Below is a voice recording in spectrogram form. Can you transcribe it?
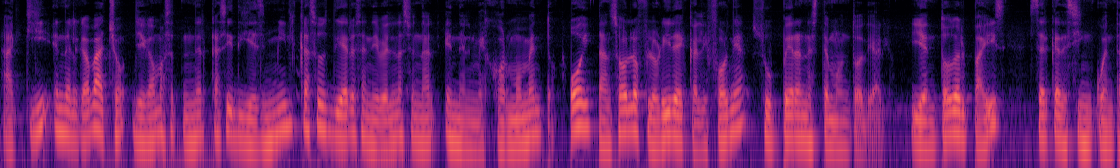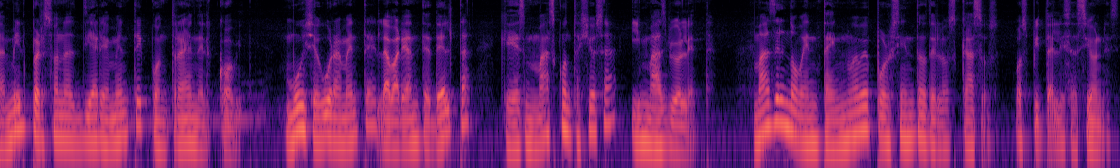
Aquí en el Gabacho llegamos a tener casi 10.000 casos diarios a nivel nacional en el mejor momento. Hoy tan solo Florida y California superan este monto diario. Y en todo el país cerca de 50.000 personas diariamente contraen el COVID. Muy seguramente la variante Delta que es más contagiosa y más violenta. Más del 99% de los casos, hospitalizaciones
